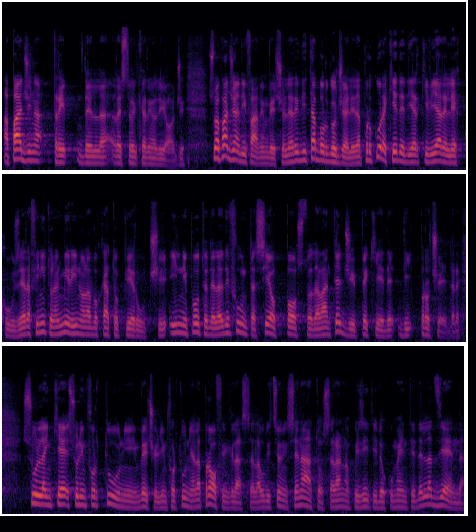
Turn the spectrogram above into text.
A pagina 3 del resto del carino di oggi. Sulla pagina di Fano invece l'eredità Borgogelli, la procura chiede di archiviare le accuse, era finito nel mirino l'avvocato Pierucci, il nipote della defunta si è opposto davanti al GIP e chiede di procedere. Sugli infortuni invece, gli infortuni alla Profilglass, l'audizione in Senato saranno acquisiti i documenti dell'azienda,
